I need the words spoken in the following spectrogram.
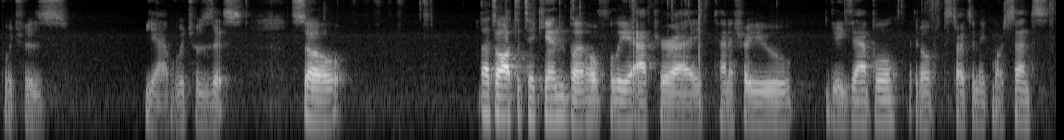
which was, yeah, which was this. So that's a lot to take in, but hopefully after I kind of show you the example, it'll start to make more sense.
